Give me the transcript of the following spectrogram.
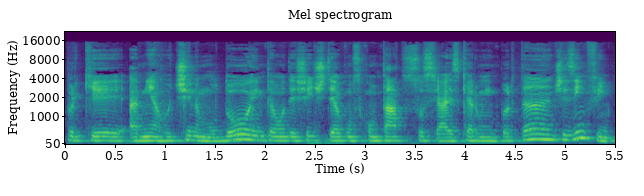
porque a minha rotina mudou, então eu deixei de ter alguns contatos sociais que eram importantes, enfim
